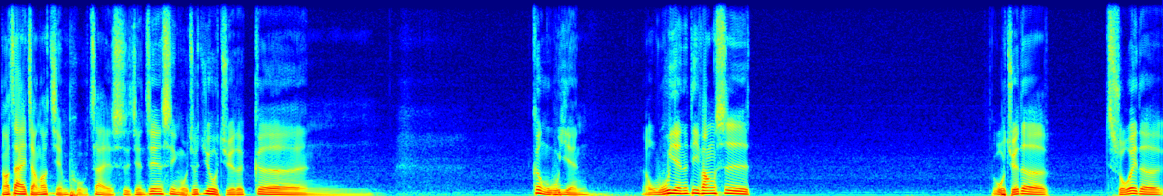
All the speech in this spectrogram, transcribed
然后再来讲到柬埔寨的事件这件事情，我就又觉得更更无言。无言的地方是，我觉得所谓的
